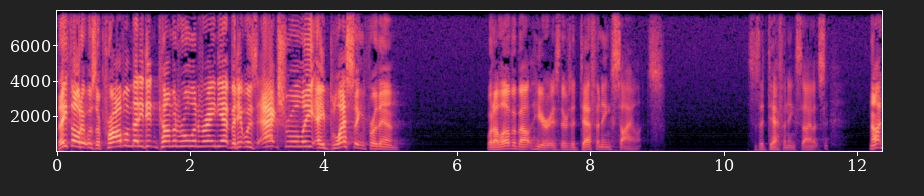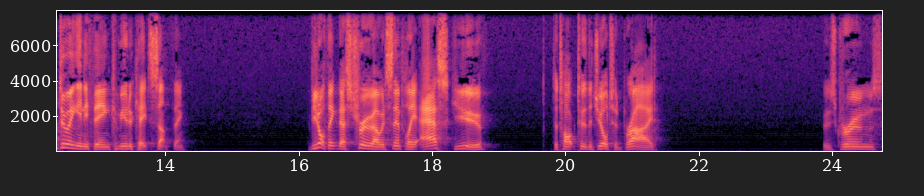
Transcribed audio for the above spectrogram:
They thought it was a problem that he didn't come and rule and reign yet, but it was actually a blessing for them. What I love about here is there's a deafening silence. This is a deafening silence. Not doing anything communicates something. If you don't think that's true, I would simply ask you to talk to the jilted bride whose grooms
